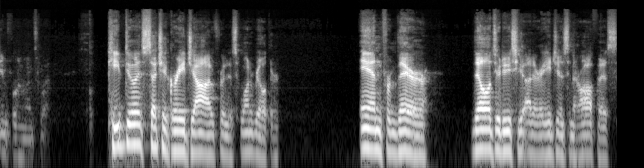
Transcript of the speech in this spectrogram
influence with. Keep doing such a great job for this one realtor. And from there, they'll introduce you to other agents in their office.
